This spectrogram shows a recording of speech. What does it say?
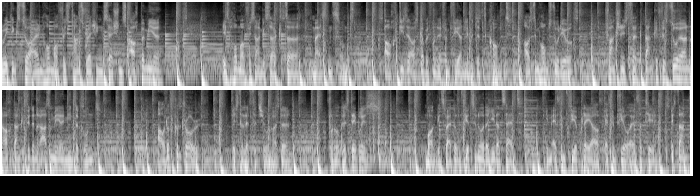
Greetings zu allen Homeoffice-Tanzflächen-Sessions. Auch bei mir ist Homeoffice angesagt äh, meistens und auch diese Ausgabe von FM4 Unlimited kommt aus dem Homestudio. Functionist sagt danke fürs Zuhören, auch danke für den Rasenmäher im Hintergrund. Out of Control ist der letzte Tune heute von Ogris Debris. Morgen geht's weiter um 14 Uhr oder jederzeit im FM4 Player auf FM4 OFAT. Bis dann.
